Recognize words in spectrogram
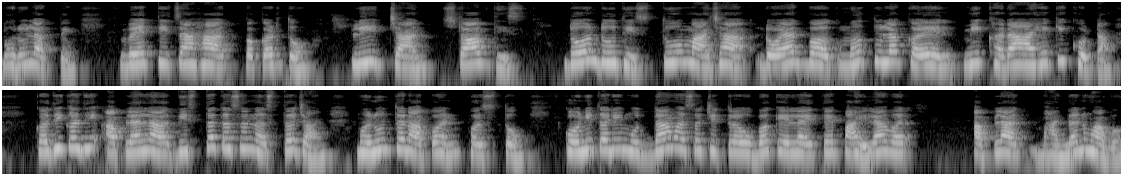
भरू लागते. वेद तिचा हात पकडतो. प्लीज जान stop this. Don't do this. तू माझ्या डोळ्यात बघ मग तुला कळेल मी खरा आहे की खोटा. कधी कधी आपल्याला दिसतं तसं नसतं जान म्हणून तर आपण फसतो. कोणीतरी मुद्दाम असं चित्र उभं केलंय ते पाहिल्यावर आपल्यात भांडण व्हावं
